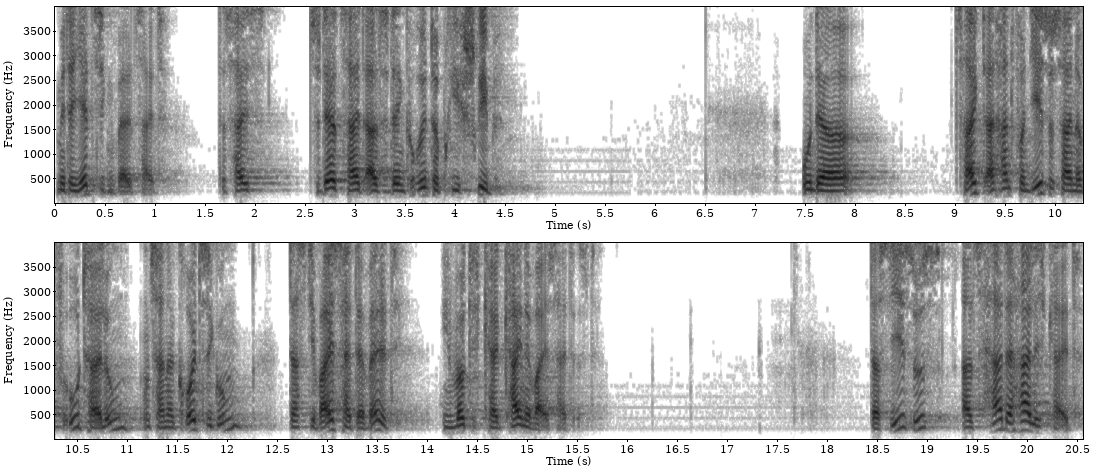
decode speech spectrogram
mit der jetzigen Weltzeit. Das heißt, zu der Zeit, als er den Korintherbrief schrieb. Und er zeigt anhand von Jesus seiner Verurteilung und seiner Kreuzigung, dass die Weisheit der Welt in Wirklichkeit keine Weisheit ist. Dass Jesus als Herr der Herrlichkeit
